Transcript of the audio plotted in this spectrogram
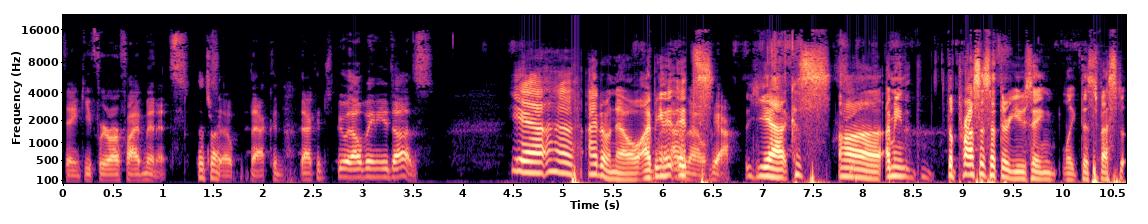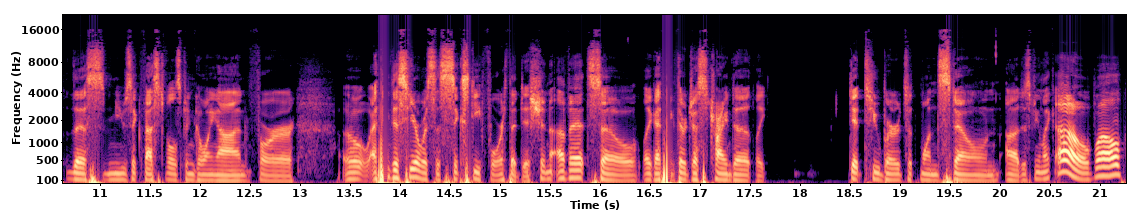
Thank you for our five minutes. That's right. So that could that could just be what Albania does. Yeah, uh, I don't know. I mean, it, I it's know. Yeah. yeah, because uh, I mean, the process that they're using, like this fest, this music festival has been going on for, oh, I think this year was the sixty fourth edition of it. So, like, I think they're just trying to like get two birds with one stone. Uh, just being like, oh, well,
